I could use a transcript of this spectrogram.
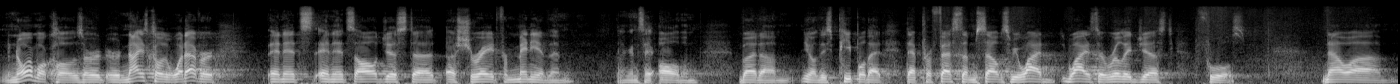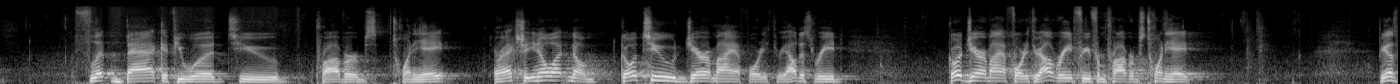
normal clothes or, or nice clothes or whatever? And it's, and it's all just a, a charade for many of them. I'm going to say all of them. But um, you know, these people that, that profess themselves to be wise, wise they're really just fools. Now, um, flip back, if you would, to Proverbs 28. Or actually, you know what? No, go to Jeremiah 43. I'll just read. Go to Jeremiah 43. I'll read for you from Proverbs 28. Because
